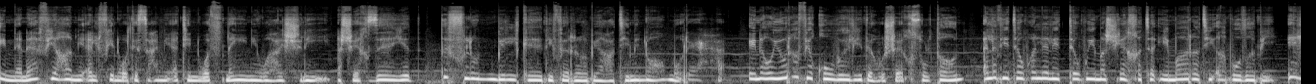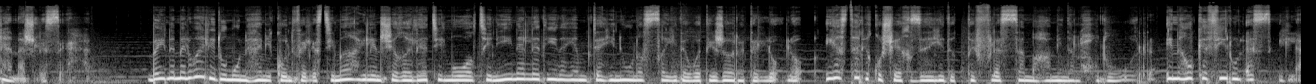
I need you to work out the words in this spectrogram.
إننا في عام 1922 الشيخ زايد طفل بالكاد في الرابعة من عمره. إنه يرافق والده الشيخ سلطان الذي تولى للتو مشيخة إمارة أبو ظبي إلى مجلسه. بينما الوالد منهمك في الاستماع لانشغالات المواطنين الذين يمتهنون الصيد وتجارة اللؤلؤ. يسترق الشيخ زايد الطفل السمع من الحضور. إنه كثير الأسئلة.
